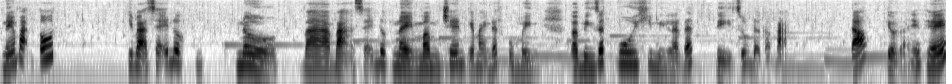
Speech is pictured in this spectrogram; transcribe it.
Nếu bạn tốt, thì bạn sẽ được nở và bạn sẽ được nảy mầm trên cái mảnh đất của mình. Và mình rất vui khi mình là đất để giúp đỡ các bạn. Đó kiểu là như thế.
